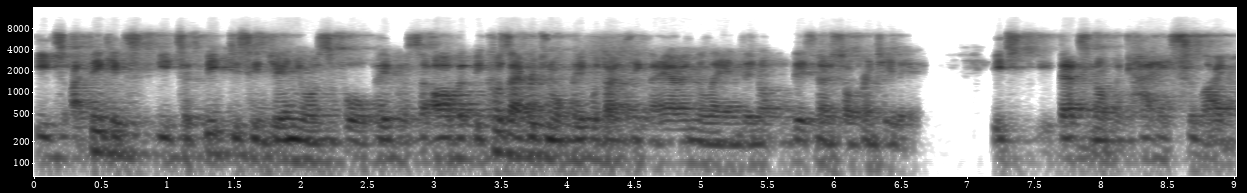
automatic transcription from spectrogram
it's I think it's it's a bit disingenuous for people to say, oh, but because Aboriginal people don't think they own the land, they're not there's no sovereignty there. It's that's not the case. Like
